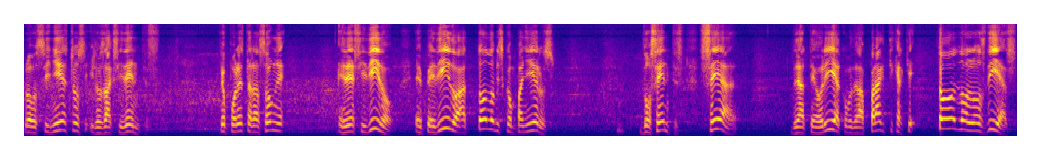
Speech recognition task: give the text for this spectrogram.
los siniestros y los accidentes. Yo por esta razón he, he decidido, he pedido a todos mis compañeros docentes, sea de la teoría como de la práctica, que todos los días,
